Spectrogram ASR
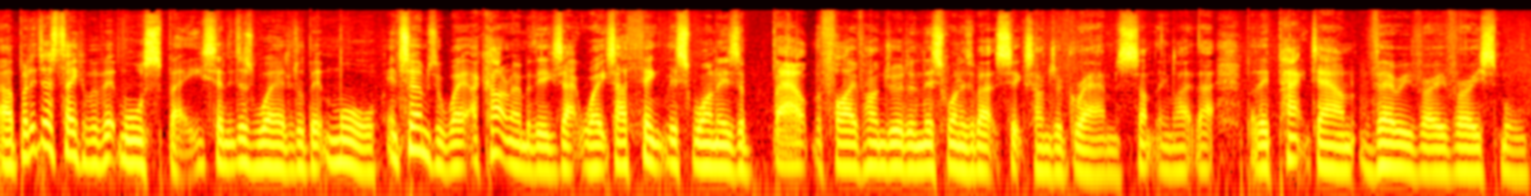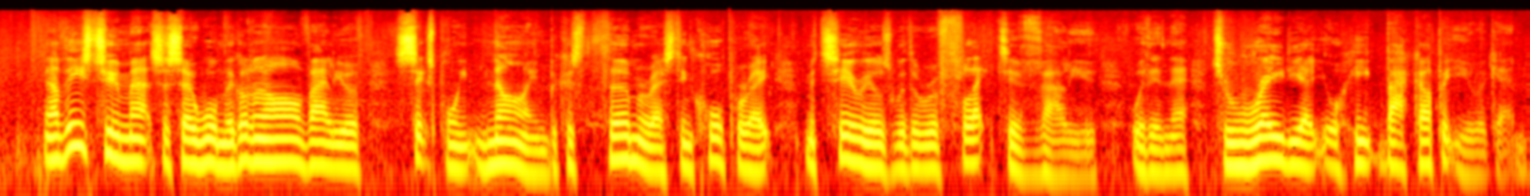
Uh, but it does take up a bit more space and it does weigh a little bit more. In terms of weight i can't remember the exact weights. I think this one is about the 500 and this one is about 600 grams something like that. But they pack down very very very small. Now these two mats are so warm they've got an r value of 6.9 because thermarest incorporate materials with a reflective value within there to radiate your heat back up at you again.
